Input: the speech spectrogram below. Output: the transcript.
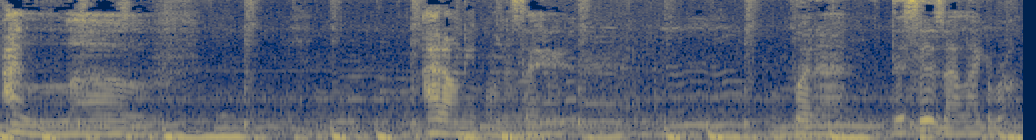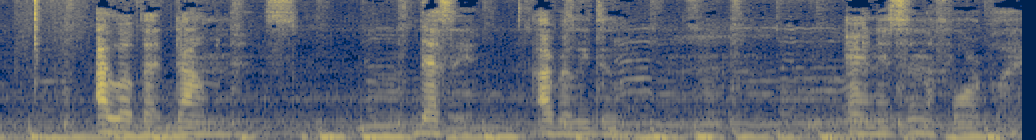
I love, I don't even want to say it, but uh, this is, I like it raw. I love that dominance. That's it. I really do. And it's in the foreplay,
